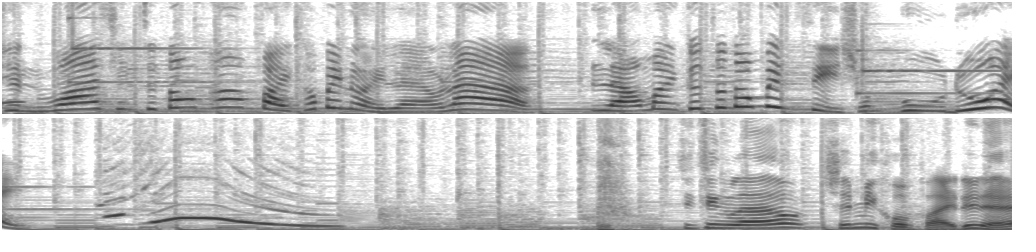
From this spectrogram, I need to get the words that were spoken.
ฉันว่าฉันจะต้องเพิ่มไฟเข้าไปหน่อยแล้วล่ะ แล้วมันก็จะต้องเป็นสีชมพูด้วย จริงๆแล้วฉันมีโคมไฟด้วยนะ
